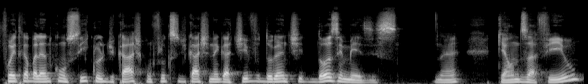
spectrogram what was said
foi trabalhando com ciclo de caixa, com fluxo de caixa negativo durante 12 meses, né? Que é um desafio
